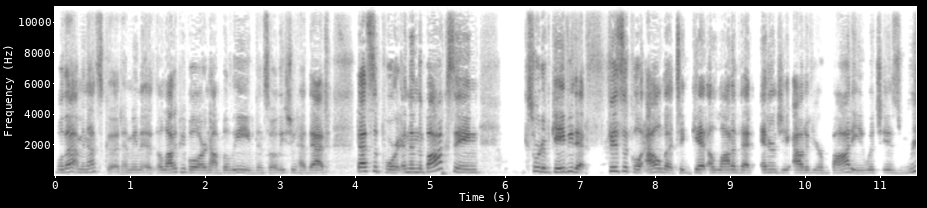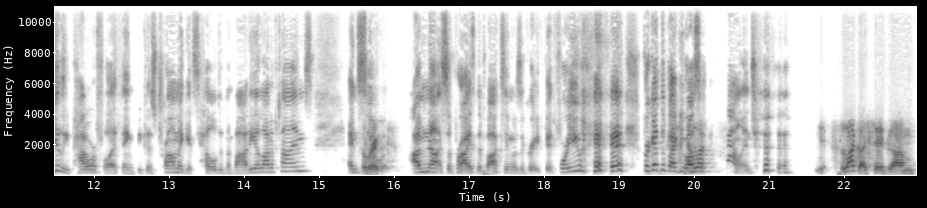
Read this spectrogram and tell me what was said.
Well, that I mean that's good. I mean, a lot of people are not believed, and so at least you had that that support. And then the boxing sort of gave you that physical outlet to get a lot of that energy out of your body, which is really powerful, I think, because trauma gets held in the body a lot of times. And so Correct. I'm not surprised that boxing was a great fit for you. Forget the fact you also like, have talent. yeah, like I said, um,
